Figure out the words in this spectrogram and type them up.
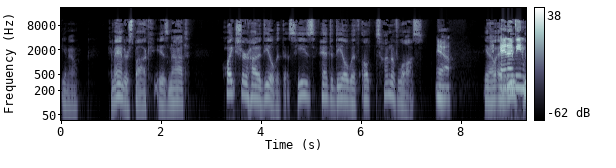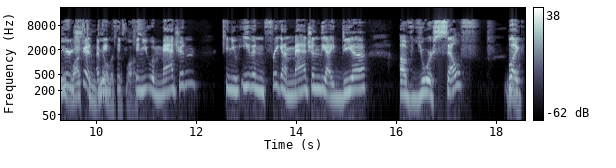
you know, Commander Spock is not quite sure how to deal with this. He's had to deal with a ton of loss. Yeah. You know, And, I mean, weird shit. him I mean, with can, this loss. can you imagine? Can you even freaking imagine the idea of yourself? Yeah. Like,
